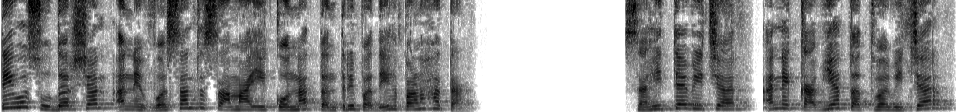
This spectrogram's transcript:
તેઓ સુદર્શન અને વસંત સામાયિકોના તંત્રી પદે પણ હતા. સાહિત્ય વિચાર અને કાવ્ય તત્વ વિચાર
